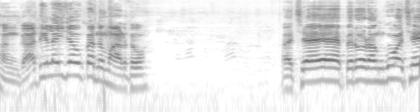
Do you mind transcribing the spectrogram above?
હંગાથી લઈ જાઉં કને મારતો અચ્છા પેલો રંગો છે.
